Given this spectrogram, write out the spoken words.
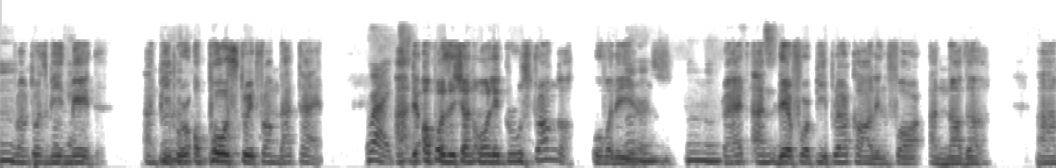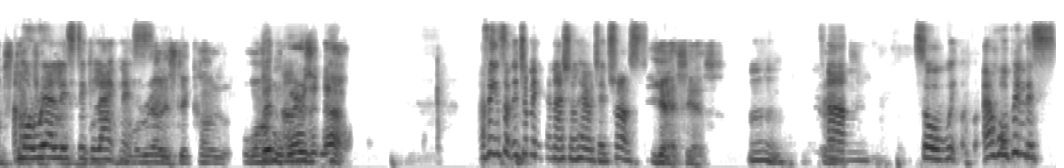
Mm. from it was being Okay. made. And people were opposed to it from that time. Right. Uh, the opposition only grew stronger over the Mhm. years, Mhm. right? And therefore, people are calling for another um, A more realistic likeness. more realistic uh, one. Clinton, where is it now? I think it's at the Jamaica National Heritage Trust. Yes, yes. Mhm. Right. Um, so we, I hope in this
